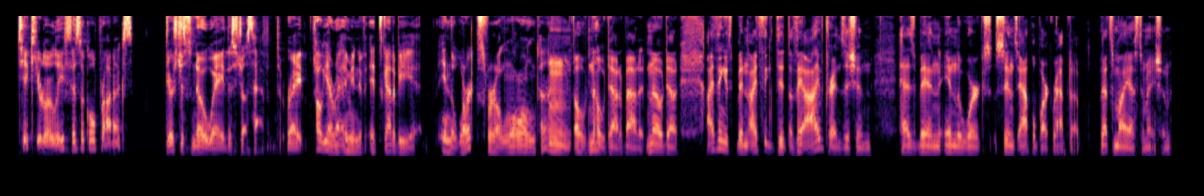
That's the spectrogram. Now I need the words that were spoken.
particularly physical products, there's just no way this just happened, right? Oh yeah, right. I mean, if it's got to be in the works for a long time. Mm, oh, no doubt about it. No doubt. I think it's been. I think that the Ive transition has been in the works since Apple Park wrapped up. That's my estimation.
